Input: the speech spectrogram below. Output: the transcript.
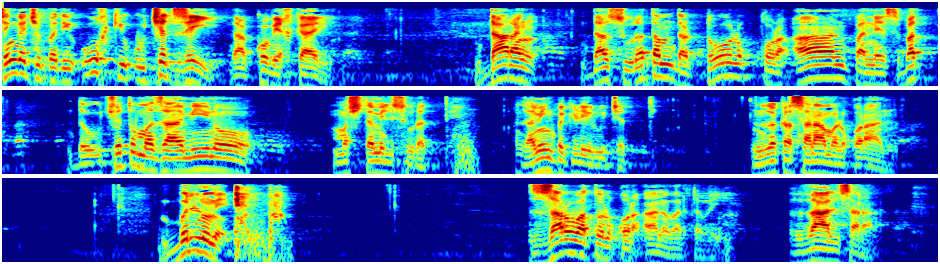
څنګه چې په دې اوخ کې اوچت زی دا کوب ښکاری دارنګ دا صورتم د دا ټول قران په نسبت د اوچتو مزامینو مشتمل صورت دی مزامین په کې ډېر اوچت دي نو ځکه سلام القرآن بل نومې ذروت القرآن ورته وي ذال سره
